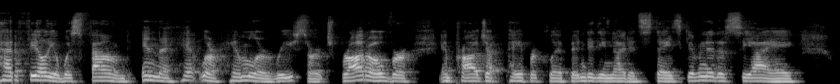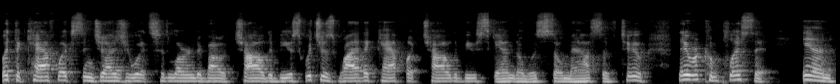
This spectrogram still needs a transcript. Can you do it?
pedophilia was found in the Hitler Himmler research brought over in Project Paperclip into the United States, given to the CIA, what the Catholics and Jesuits had learned about child abuse, which is why the Catholic child abuse scandal was so massive, too. They were complicit in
